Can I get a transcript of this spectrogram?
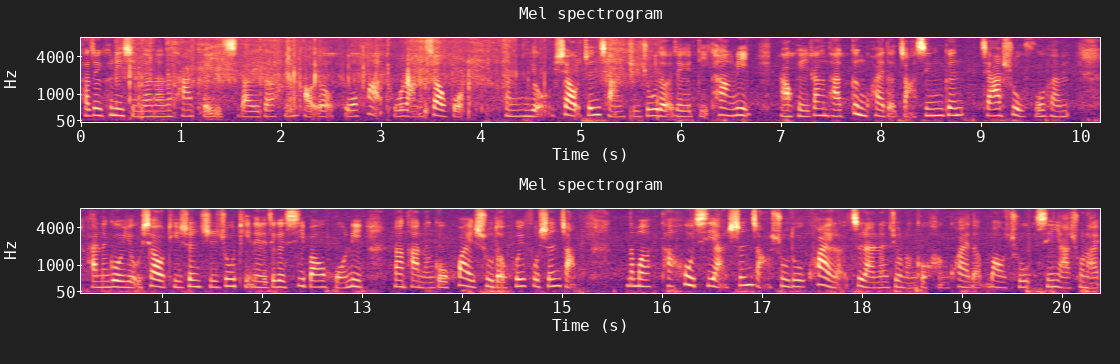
它这个颗粒型的呢，它可以起到一个很好的活化土壤的效果，很有效增强植株的这个抵抗力，然后可以让它更快的长新根，加速浮盆，还能够有效提升植株体内的这个细胞活力，让它能够快速的恢复生长。那么它后期啊生长速度快了，自然呢就能够很快的冒出新芽出来。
